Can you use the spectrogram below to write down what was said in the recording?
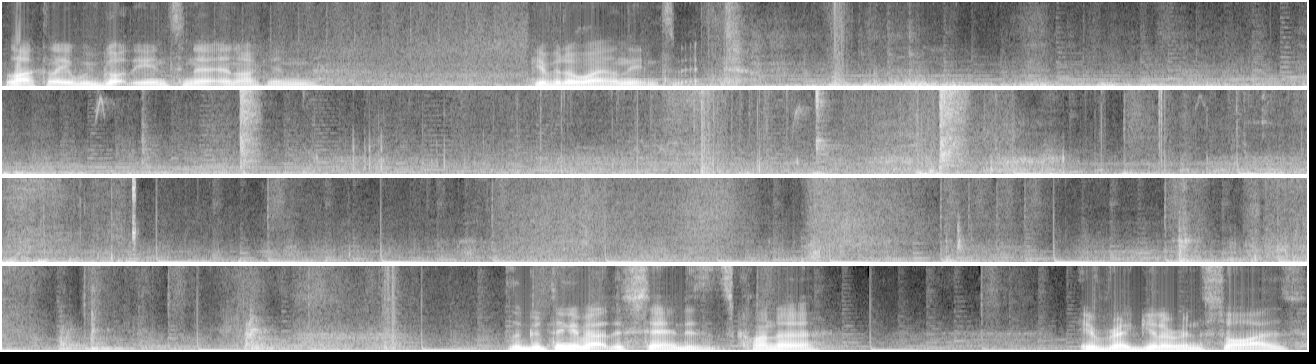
luckily we've got the internet and I can give it away on the internet. The good thing about this sand is it's kind of irregular in size.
